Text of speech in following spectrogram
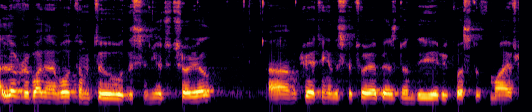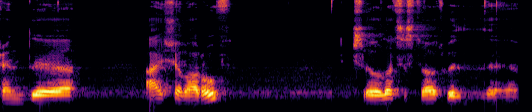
Hello everybody and welcome to this new tutorial. I'm creating this tutorial based on the request of my friend uh, Aisha Maruf. So let's start with the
